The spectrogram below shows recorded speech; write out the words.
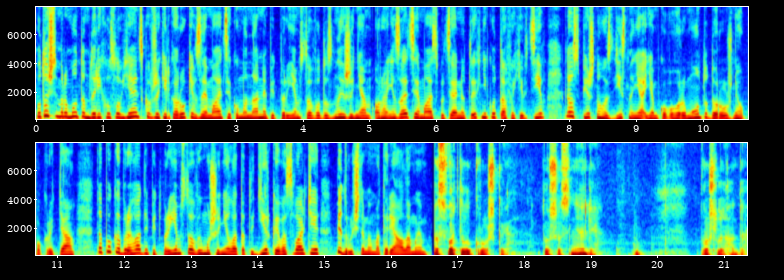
Поточним ремонтом доріг у Слов'янську вже кілька років займається комунальне підприємство водозниження. Організація має спеціальну техніку та фахівців для успішного здійснення ямкового ремонту дорожнього покриття. Та поки бригади підприємства вимушені латати дірки в асфальті підручними матеріалами. Асфальтовой крошкой. То, что сняли в прошлые года.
